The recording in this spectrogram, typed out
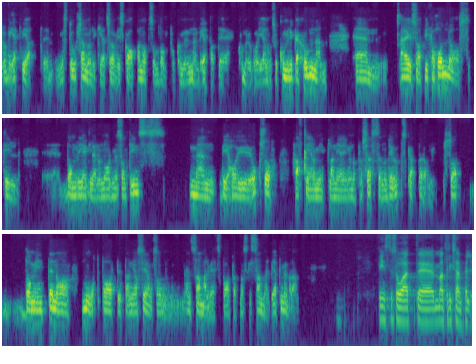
då vet vi att eh, med stor sannolikhet så har vi skapat något som de på kommunen vet att det kommer att gå igenom. Så kommunikationen eh, är ju så att vi förhåller oss till eh, de regler och normer som finns. Men vi har ju också haft med dem i planeringen och processen och det uppskattar de. Så de är inte några motpart utan jag ser dem som en samarbetspart, att man ska samarbeta med varandra. Finns det så att eh, man till exempel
